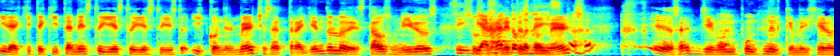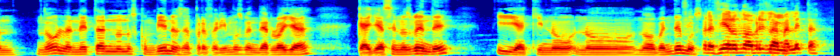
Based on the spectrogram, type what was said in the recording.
y de aquí te quitan esto y esto y esto y esto. Y con el merch, o sea, trayéndolo de Estados Unidos, Sí, sus viajando maletas con merch, eh, o sea, llegó un punto en el que me dijeron, no, la neta no nos conviene, o sea, preferimos venderlo allá, que allá se nos vende y aquí no, no, no vendemos. Prefiero no abrir la Y- maleta.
